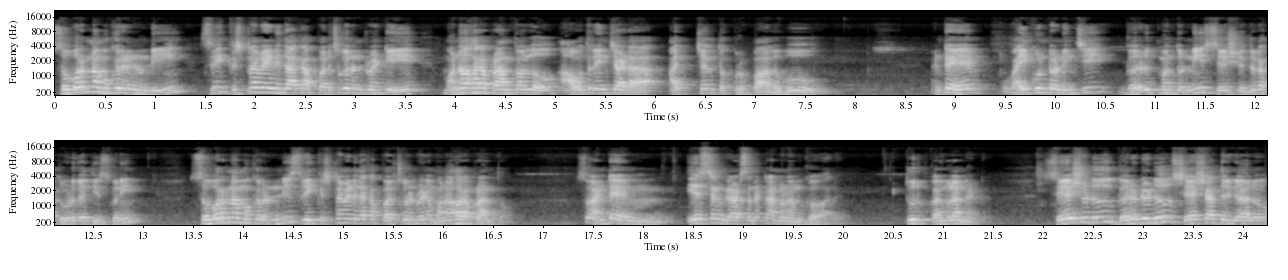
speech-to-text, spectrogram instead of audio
సువర్ణముఖుని నుండి శ్రీ కృష్ణవేణి దాకా పరుచుకున్నటువంటి మనోహర ప్రాంతంలో అవతరించాడ అత్యంత కృపాలువు అంటే వైకుంఠం నుంచి గరుడుత్మంతుడిని శేషుడిద్దరుగా ఎదురుగా తోడుగా తీసుకొని సువర్ణముఖుని నుండి శ్రీ కృష్ణవేణి దాకా పరుచుకున్నటువంటి మనోహర ప్రాంతం. సో అంటే ఈస్టర్న్ ఘాట్స్ అన్నట్టు మనం అనుకోవాలి. తూర్పు కనుమలు అన్నట్టు. శేషుడు గరుడు శేషాద్రిగాను.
